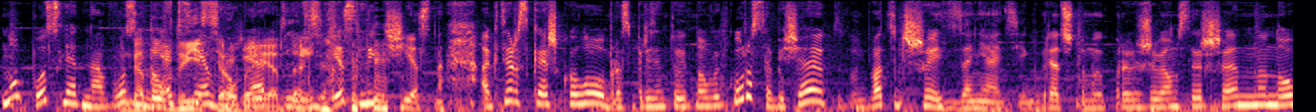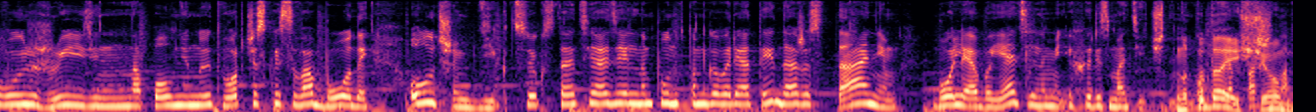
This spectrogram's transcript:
Ну, после одного Готов занятия 200 рублей отдать. если честно. Актерская школа «Образ» презентует новый курс, обещают 26 занятий. Говорят, что мы проживем совершенно новую жизнь, наполненную творческой свободой, улучшим дикцию, кстати, отдельным пунктом говорят, и даже станем более обаятельными и харизматичными. Но Вот куда еще пошла.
